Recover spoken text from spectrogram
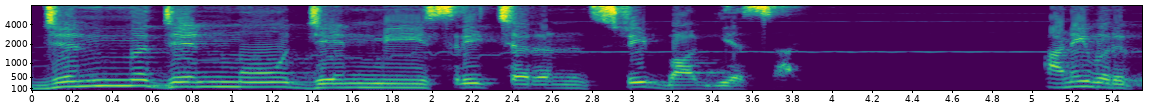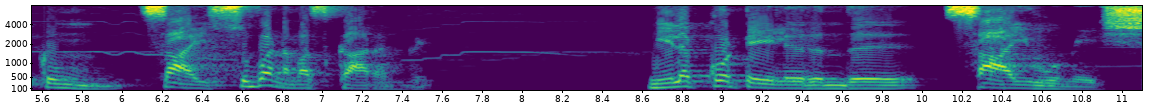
ஜென்ம ஜென்மோ ஜென்மி ஸ்ரீச்சரண் ஸ்ரீ பாக்ய சாய் அனைவருக்கும் சாய் சுப நமஸ்காரங்கள். நிலக்கோட்டையிலிருந்து சாய் உமேஷ்.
